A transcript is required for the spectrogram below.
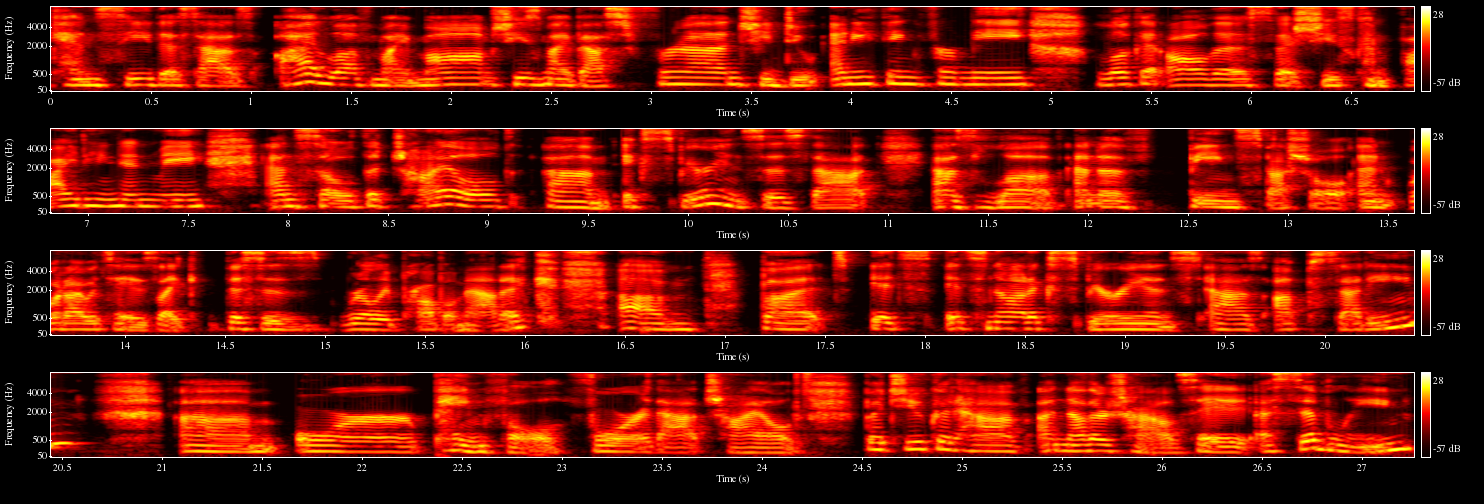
can see this as I love my mom. She's my best friend. She'd do anything for me. Look at all this that she's confiding in me. And so the child um, experiences that as love and of being special. And what I would say is like this is really problematic, um, but it's it's not experienced as upsetting um, or painful for that child. But you could have another child, say a sibling,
